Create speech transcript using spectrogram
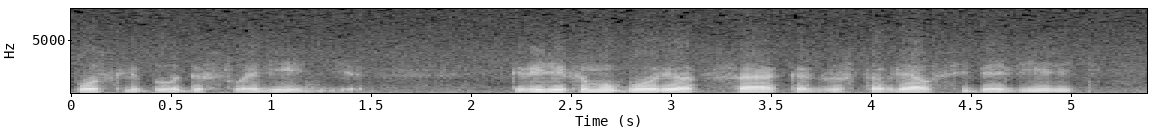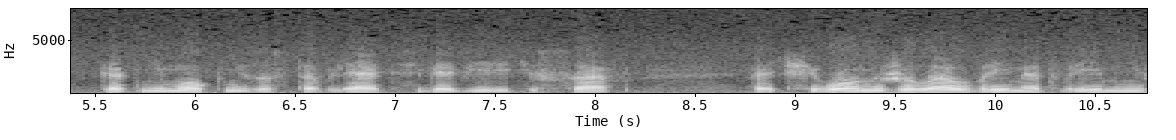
после благословения — к великому горю отца, как заставлял себя верить, как не мог не заставлять себя верить Исаф, отчего он и желал время от времени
